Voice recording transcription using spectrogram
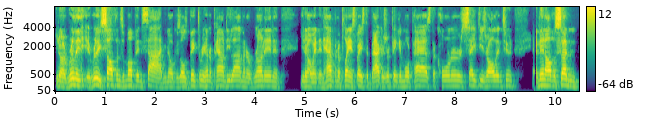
you know, it really it really softens them up inside, you know, because those big 300 pound D linemen are running and, you know, and, and having to play in space. The backers are thinking more pass, the corners, safeties are all in tune. And then all of a sudden,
